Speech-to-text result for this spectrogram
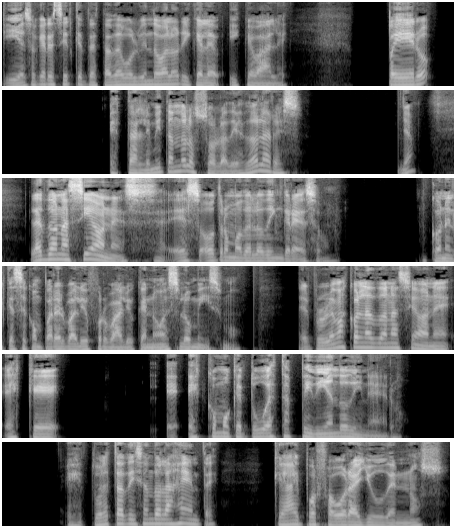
Y eso quiere decir que te está devolviendo valor y que, le, y que vale. Pero estás limitándolo solo a 10 dólares. ¿Ya? Las donaciones es otro modelo de ingreso con el que se compara el value for value, que no es lo mismo. El problema con las donaciones es que e, es como que tú estás pidiendo dinero. Eh, tú le estás diciendo a la gente que, ay, por favor, ayúdennos.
